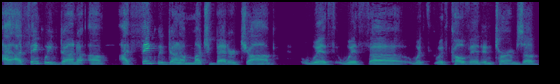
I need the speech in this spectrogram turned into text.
I, I, think we've done a, I think we've done a much better job with with uh, with with COVID in terms of,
